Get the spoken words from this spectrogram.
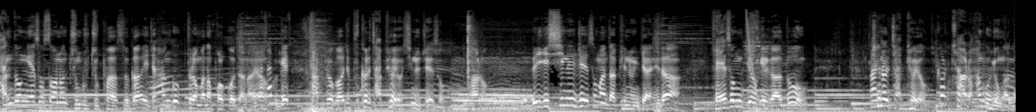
단동에서 써는 중국 주파 수가 이제 한국 드라마당 볼 거잖아요. 그게 잡혀가지고 북한에 잡혀요, 신의주에서. 바로. 근데 이게 신의주에서만 잡히는 게 아니라 개성 지역에 가도 채널 잡혀요. 바로 한국 영화가.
